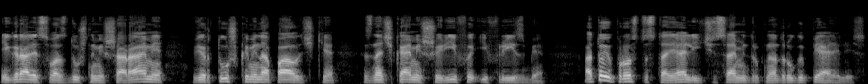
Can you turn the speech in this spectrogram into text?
играли с воздушными шарами, вертушками на палочке, значками шерифа и фрисби – а то и просто стояли и часами друг на друга пялились.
